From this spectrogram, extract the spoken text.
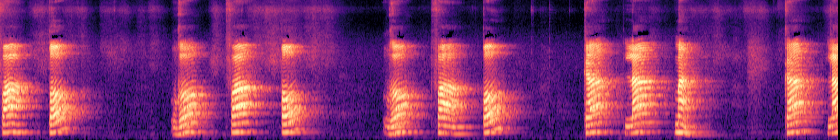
fa to g fa to g fa to ka la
